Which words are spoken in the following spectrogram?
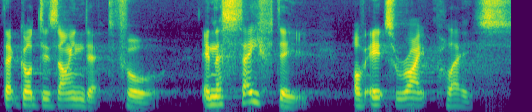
that God designed it for, in the safety of its right place.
